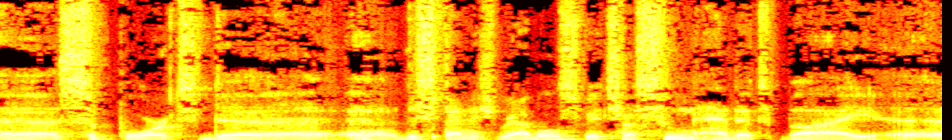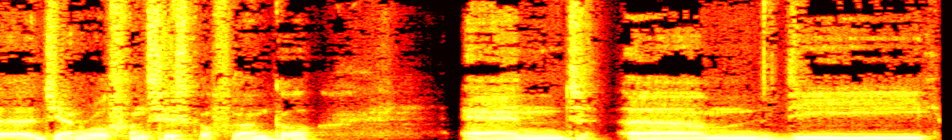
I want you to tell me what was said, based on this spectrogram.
uh, support the uh, the Spanish rebels, which are soon headed by uh, General Francisco Franco, and um, the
